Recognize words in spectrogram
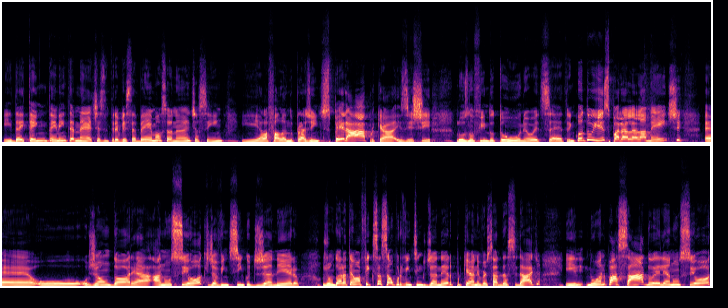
E daí tem, tem na internet essa entrevista é bem emocionante, assim. E ela falando pra gente esperar, porque ah, existe luz no fim do túnel, etc. Enquanto isso, paralelamente, é, o, o João Dória anunciou que dia 25 de janeiro. O João Dória tem uma fixação por 25 de janeiro, porque é aniversário da cidade. E no ano passado, ele anunciou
